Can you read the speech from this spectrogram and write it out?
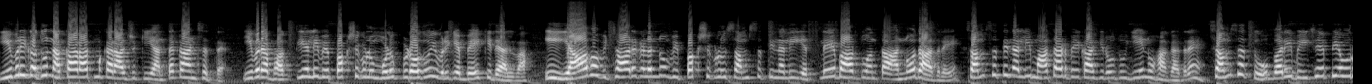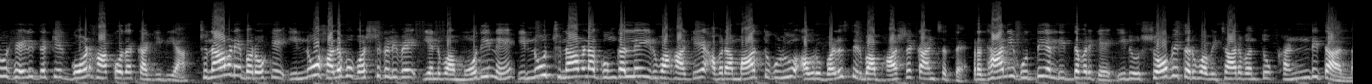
ಇವರಿಗದು ನಕಾರಾತ್ಮಕ ರಾಜಕೀಯ ಅಂತ ಕಾಣಿಸುತ್ತೆ. ಇವರ ಭಕ್ತಿಯಲ್ಲಿ ವಿಪಕ್ಷಗಳು ಮುಳುಗ್ಬಿಡೋದು ಇವರಿಗೆ ಬೇಕಿದೆ ಅಲ್ವಾ? ಈ ಯಾವ ವಿಚಾರಗಳನ್ನು ವಿಪಕ್ಷಗಳು ಸಂಸತ್ತಿನಲ್ಲಿ ಎತ್ತಲೇಬಾರದು ಅಂತ ಅನ್ನೋದಾದ್ರೆ ಸಂಸತ್ತಿನಲ್ಲಿ ಮಾತಾಡಬೇಕಾಗಿರೋದು ಏನು ಹಾಗಾದ್ರೆ? ಸಂಸತ್ತು ಬರೀ ಬಿಜೆಪಿಯವರ ಮೋದಿಯವರು ಹೇಳಿದ್ದಕ್ಕೆ ಗೋಣ್ ಹಾಕೋದಕ್ಕಾಗಿದೆಯಾ? ಚುನಾವಣೆ ಬರೋಕೆ ಇನ್ನೂ ಹಲವು ವರ್ಷಗಳಿವೆ ಎನ್ನುವ ಮೋದಿನೇ ಇನ್ನೂ ಚುನಾವಣಾ ಗುಂಗಲ್ಲೇ ಇರುವ ಹಾಗೆ ಅವರ ಮಾತುಗಳು ಅವರು ಬಳಸ್ತಿರುವ ಭಾಷೆ ಕಾಣಿಸುತ್ತೆ. ಪ್ರಧಾನಿ ಹುದ್ದೆಯಲ್ಲಿದ್ದವರಿಗೆ ಇದು ಶೋಭೆ ತರುವ ವಿಚಾರವಂತೂ ಖಂಡಿತ ಅಲ್ಲ.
